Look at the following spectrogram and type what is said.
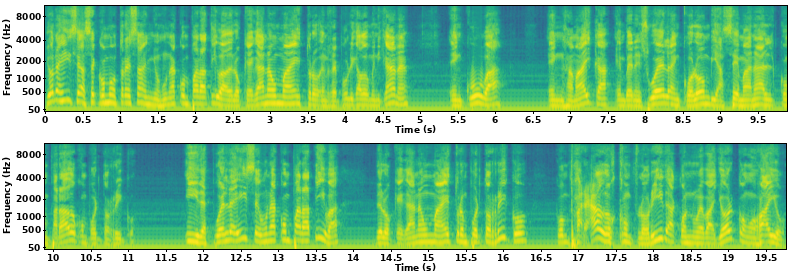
Yo les hice hace como tres años una comparativa de lo que gana un maestro en República Dominicana, en Cuba, en Jamaica, en Venezuela, en Colombia, semanal, comparado con Puerto Rico. Y después le hice una comparativa de lo que gana un maestro en Puerto Rico, comparados con Florida, con Nueva York, con Ohio.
